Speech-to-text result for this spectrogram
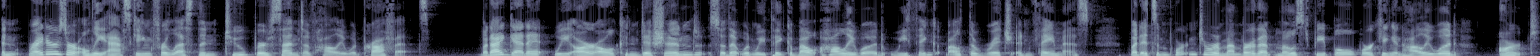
And writers are only asking for less than 2% of Hollywood profits. But I get it. We are all conditioned so that when we think about Hollywood, we think about the rich and famous. But it's important to remember that most people working in Hollywood aren't.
